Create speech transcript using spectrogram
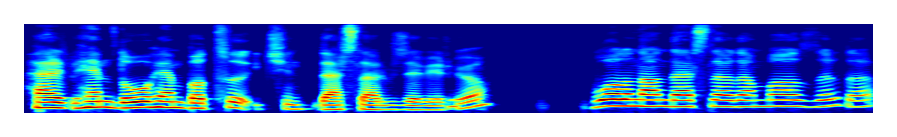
Her hem doğu hem batı için dersler bize veriyor. Bu alınan derslerden bazıları da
